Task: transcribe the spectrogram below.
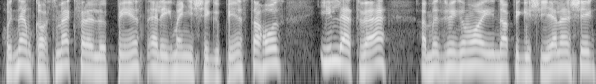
hogy nem kapsz megfelelő pénzt, elég mennyiségű pénzt ahhoz, illetve, ez még a mai napig is jelenség,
